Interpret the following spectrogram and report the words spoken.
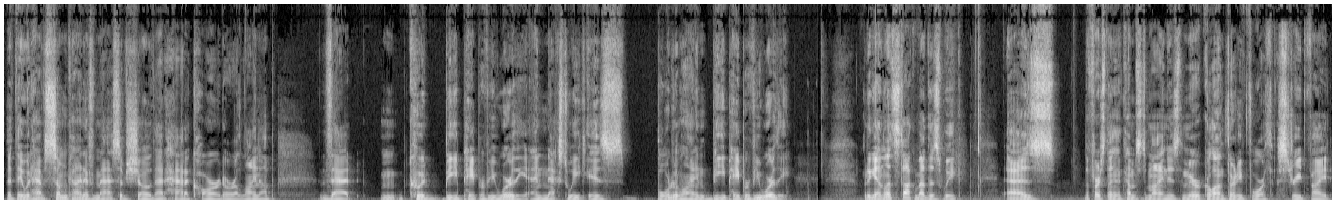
that they would have some kind of massive show that had a card or a lineup that could be pay per view worthy. And next week is borderline be pay per view worthy. But again, let's talk about this week. As the first thing that comes to mind is the Miracle on 34th Street fight.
